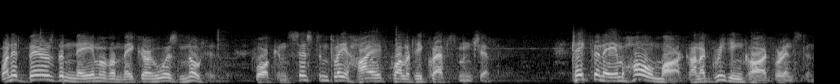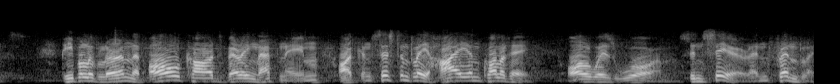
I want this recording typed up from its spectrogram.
when it bears the name of a maker who is noted for consistently high quality craftsmanship. Take the name Hallmark on a greeting card, for instance. People have learned that all cards bearing that name are consistently high in quality, always warm, sincere, and friendly.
